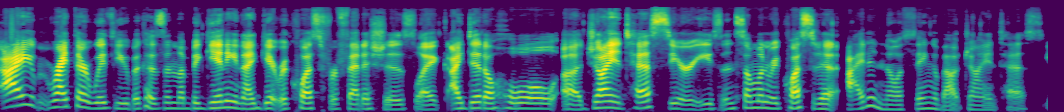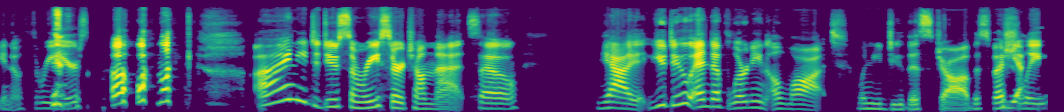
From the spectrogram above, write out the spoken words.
I'm right there with you because in the beginning, I get requests for fetishes. Like I did a whole uh, giantess series, and someone requested it. I didn't know a thing about giantess. You know, three years ago. I'm like, I need to do some research on that. So, yeah, you do end up learning a lot when you do this job, especially yeah.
